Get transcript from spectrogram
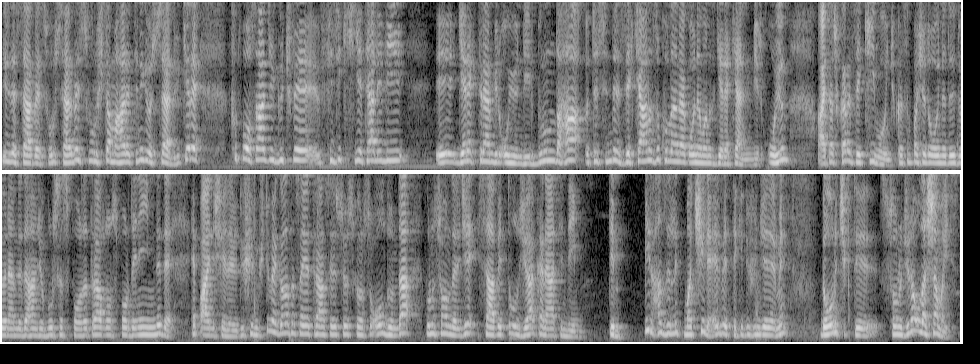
biri de serbest vuruş. Serbest vuruşta maharetini gösterdi. Bir kere futbol sadece güç ve fizik yeterliliği e, gerektiren bir oyun değil. Bunun daha ötesinde zekanızı kullanarak oynamanız gereken bir oyun. Aytaç Kara zeki bir oyuncu. Kasımpaşa'da oynadığı dönemde daha önce Bursa Spor'da, Trabzonspor deneyiminde de hep aynı şeyleri düşünmüştü ve Galatasaray'a transferi söz konusu olduğunda bunun son derece isabetli olacağı kanaatindeyim. Bir hazırlık maçıyla elbette ki düşüncelerimin doğru çıktığı sonucuna ulaşamayız.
